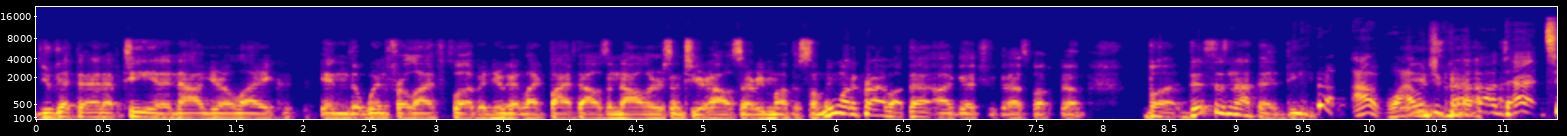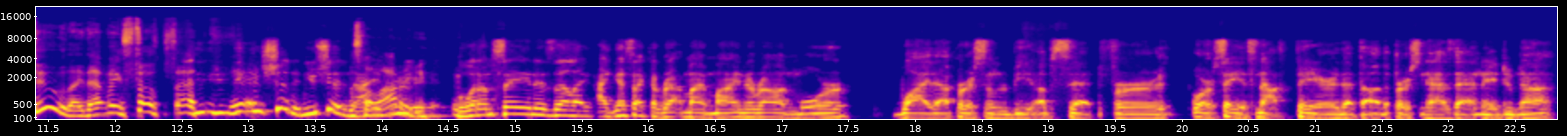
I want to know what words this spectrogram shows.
You get the NFT and now you're like in the Win for Life club and you get like five thousand dollars into your house every month or something. You want to cry about that? I get you. That's fucked up. But this is not that deep. I, why would you cry not, about that too? Like that makes no sense. You, you shouldn't. You shouldn't. It's a lottery. But what I'm saying is that like I guess I could wrap my mind around more why that person would be upset for or say it's not fair that the other person has that and they do not.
